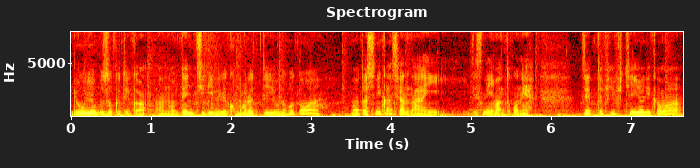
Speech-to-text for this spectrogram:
容量不足というかあの電池切れで困るっていうようなことは私に関してはないですね今のとこね。Z50 よりかは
